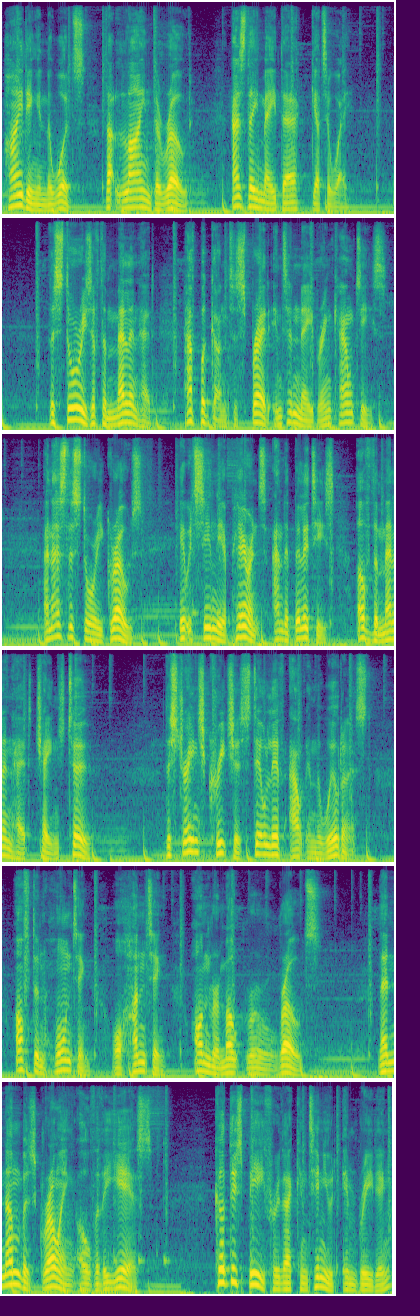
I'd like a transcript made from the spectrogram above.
hiding in the woods that lined the road as they made their getaway. The stories of the Melonhead have begun to spread into neighbouring counties and as the story grows it would seem the appearance and abilities of the Melonhead change too. The strange creatures still live out in the wilderness often haunting or hunting on remote rural roads, their numbers growing over the years. Could this be through their continued inbreeding?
